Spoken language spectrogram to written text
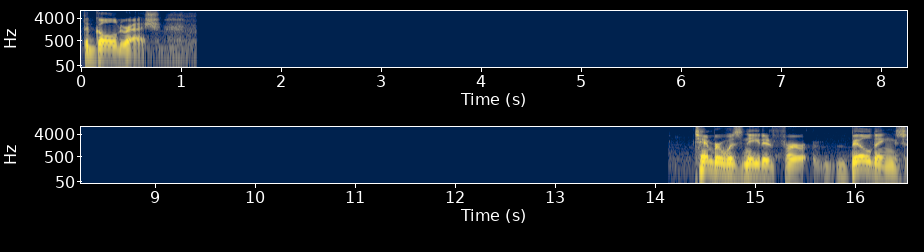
the gold rush. Timber was needed for buildings,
